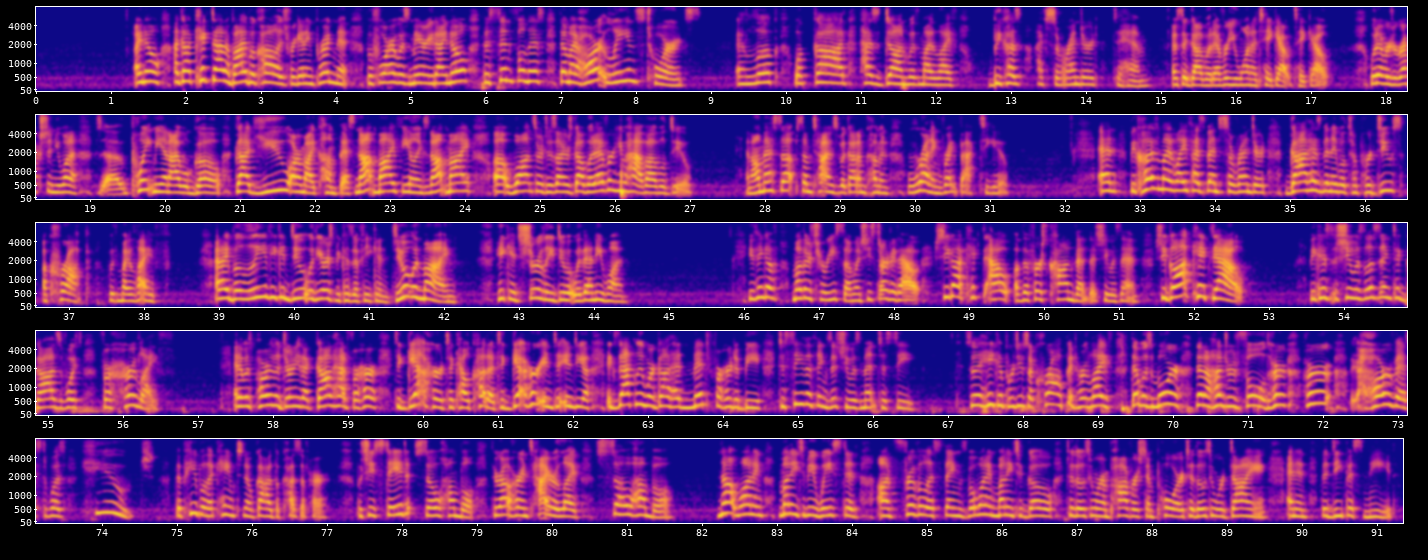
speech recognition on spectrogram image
I know I got kicked out of Bible college for getting pregnant before I was married. I know the sinfulness that my heart leans towards. And look what God has done with my life because I've surrendered to Him. I've said, God, whatever you want to take out, take out. Whatever direction you want to uh, point me, and I will go. God, you are my compass, not my feelings, not my uh, wants or desires. God, whatever you have, I will do. And I'll mess up sometimes, but God, I'm coming running right back to you. And because my life has been surrendered, God has been able to produce a crop with my life. And I believe He can do it with yours because if He can do it with mine, He can surely do it with anyone. You think of Mother Teresa when she started out, she got kicked out of the first convent that she was in. She got kicked out because she was listening to God's voice for her life. And it was part of the journey that God had for her to get her to Calcutta, to get her into India, exactly where God had meant for her to be, to see the things that she was meant to see. So that he could produce a crop in her life that was more than a hundredfold. Her her harvest was huge. The people that came to know God because of her. But she stayed so humble throughout her entire life, so humble not wanting money to be wasted on frivolous things, but wanting money to go to those who are impoverished and poor, to those who are dying and in the deepest need.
